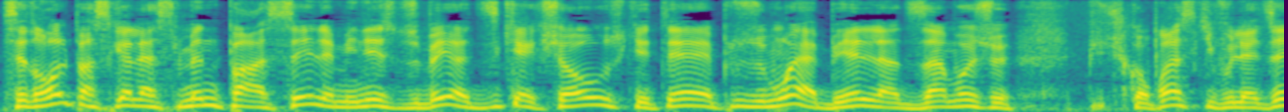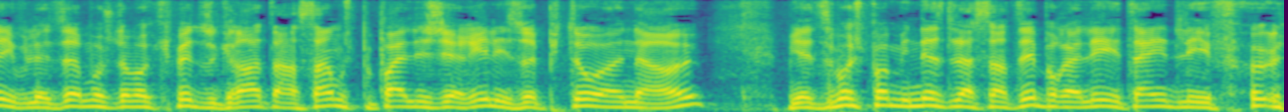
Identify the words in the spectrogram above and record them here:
C'est drôle parce que la semaine passée, le ministre Dubé a dit quelque chose qui était plus ou moins habile en disant, moi, je, je comprends ce qu'il voulait dire. Il voulait dire, moi, je dois m'occuper du grand ensemble. Je peux pas aller gérer les hôpitaux un à un. Mais il a dit, moi, je suis pas ministre de la Santé pour aller éteindre les feux.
